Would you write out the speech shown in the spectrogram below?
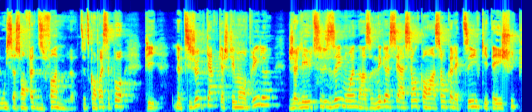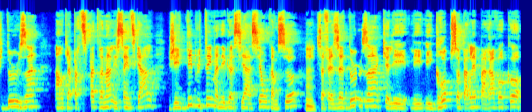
où ils se sont fait du fun. Là. Tu, sais, tu comprends, c'est pas. Puis le petit jeu de cartes que je t'ai montré là, je l'ai utilisé moi dans une négociation de convention collective qui était échue depuis deux ans entre la partie patronale et syndicale. J'ai débuté ma négociation comme ça. Hmm. Ça faisait deux ans que les, les, les groupes se parlaient par avocat,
